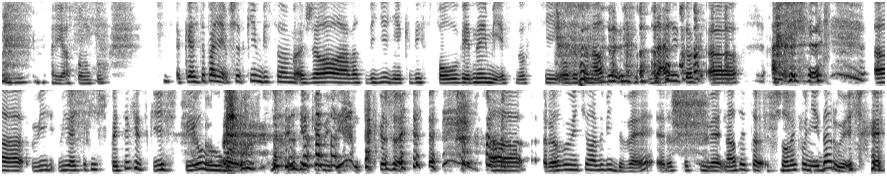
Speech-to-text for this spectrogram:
aj ja som tu. Každopádne všetkým by som želala vás vidieť niekedy spolu v jednej miestnosti, lebo to naozaj zážitok, uh, akože uh, vy, vy máte taký špecifický štýl humoru. niekedy, akože uh, rozumiete len vy dve, respektíve naozaj to človeku nedarujete.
